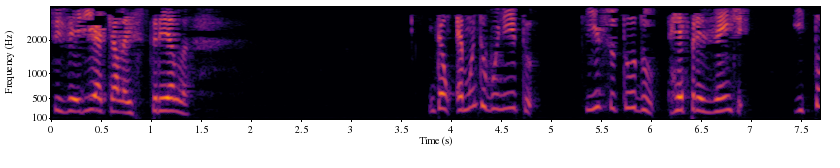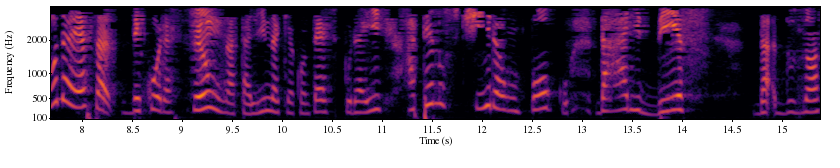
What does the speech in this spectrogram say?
se veria aquela estrela. Então, é muito bonito que isso tudo represente e toda essa decoração natalina que acontece por aí até nos tira um pouco da aridez da, no,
